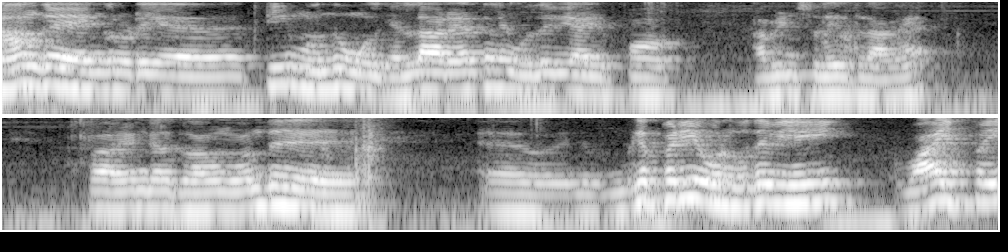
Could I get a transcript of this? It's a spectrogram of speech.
நாங்கள் எங்களுடைய டீம் வந்து உங்களுக்கு எல்லா நேரத்துலையும் உதவியாக இருப்போம் அப்படின்னு சொல்லியிருக்கிறாங்க. இப்போ எங்களுக்கு அவங்க வந்து மிகப்பெரிய ஒரு உதவியை வாய்ப்பை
